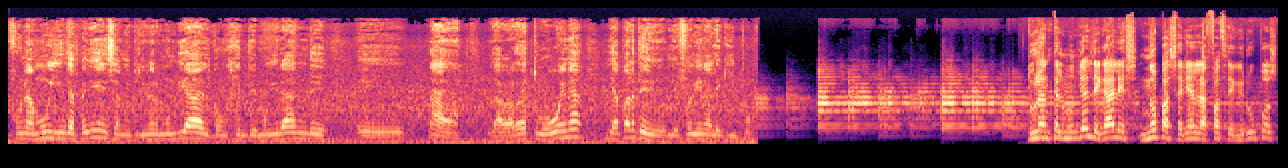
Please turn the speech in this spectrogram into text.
fue una muy linda experiencia, mi primer mundial, con gente muy grande. nada, la verdad estuvo buena y aparte le fue bien al equipo. Durante el Mundial de Gales no pasarían la fase de grupos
